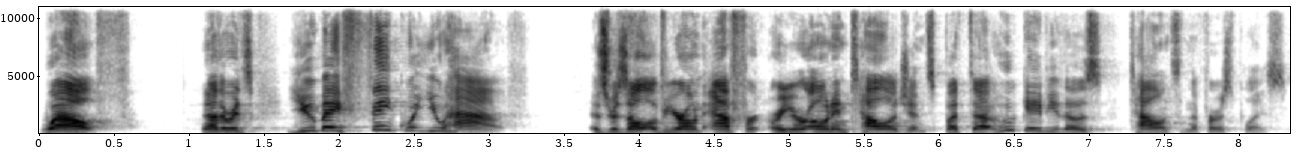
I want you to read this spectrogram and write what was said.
wealth. In other words, you may think what you have is a result of your own effort or your own intelligence, but uh, who gave you those talents in the first place?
